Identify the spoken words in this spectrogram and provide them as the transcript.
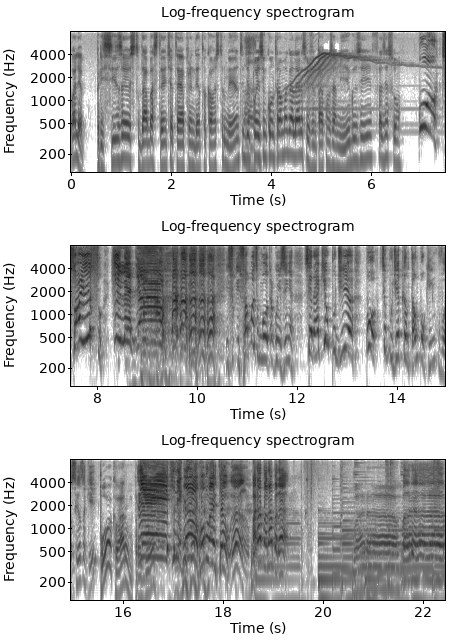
Olha, precisa estudar bastante até aprender a tocar um instrumento e depois encontrar uma galera, se juntar com os amigos e fazer som. Pô, só isso? Que legal! Isso- e só mais uma outra coisinha, será que eu podia, pô, se eu podia cantar um pouquinho com vocês aqui? Pô, claro, um prazer. Ei, que legal! Vamos lá então! Ah, bará, bará, bará. Bará, Bará, bará,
